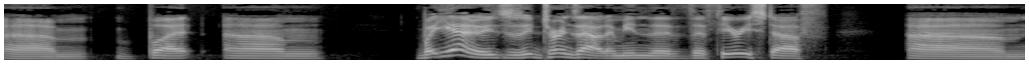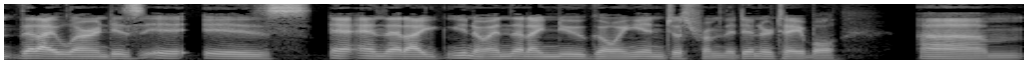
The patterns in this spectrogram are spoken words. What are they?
Um, but um, but yeah, it's, it turns out. I mean, the the theory stuff um, that I learned is is and that I you know and that I knew going in just from the dinner table um,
